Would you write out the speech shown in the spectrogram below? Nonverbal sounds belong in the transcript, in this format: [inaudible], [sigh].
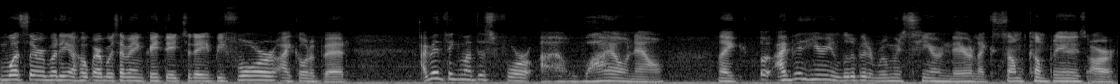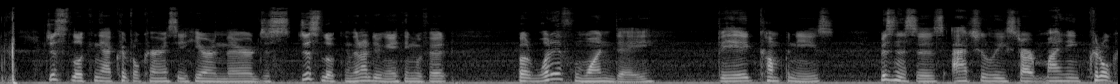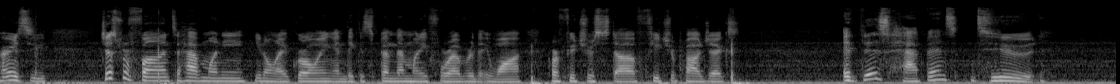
What's up, everybody? I hope everybody's having a great day today. Before I go to bed, I've been thinking about this for a while now. Like, uh, I've been hearing a little bit of rumors here and there. Like, some companies are just looking at cryptocurrency here and there, just just looking. They're not doing anything with it. But what if one day, big companies, businesses actually start mining cryptocurrency? Just for fun to have money, you know, like growing, and they could spend that money forever they want for future stuff, future projects if this happens, dude,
